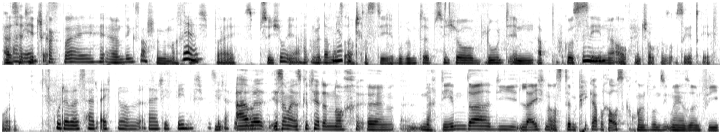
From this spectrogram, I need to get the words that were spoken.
Also das hat Hitchcock bei ähm, Dings auch schon gemacht, Ja. nicht? Bei Psycho, ja, hatten wir damals Ja, auch, dass die berühmte Psycho-Blut in Abgussszene Mhm. auch mit Schokosoße gedreht wurde. Gut, aber es ist halt echt nur relativ wenig, was sie dafür Aber brauchen. ich sag mal, es gibt ja dann noch, äh, nachdem da die Leichen aus dem Pickup rausgeräumt wurden, sieht man ja so irgendwie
